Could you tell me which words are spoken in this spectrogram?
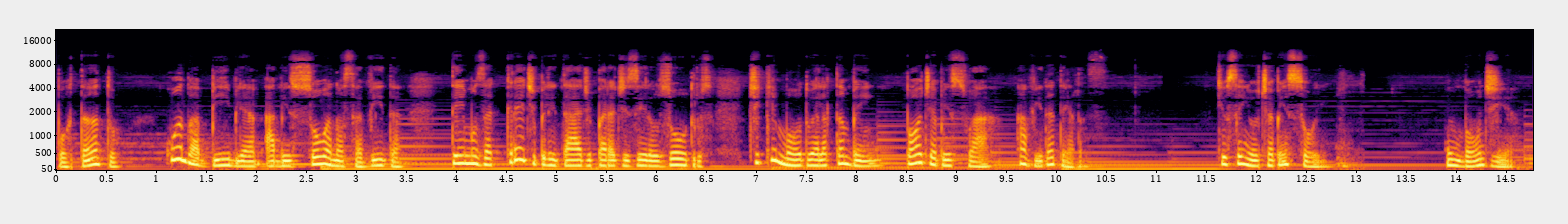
Portanto, quando a Bíblia abençoa a nossa vida, temos a credibilidade para dizer aos outros de que modo ela também pode abençoar a vida delas. Que o Senhor te abençoe. Um bom dia.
